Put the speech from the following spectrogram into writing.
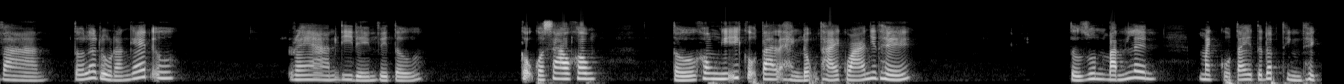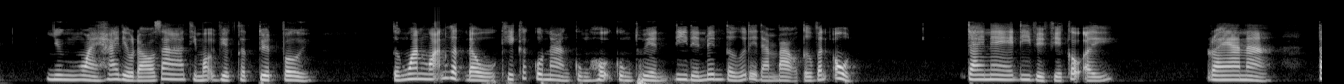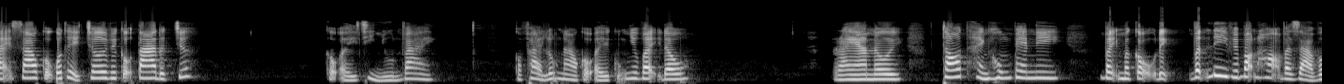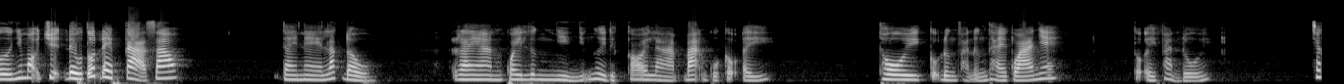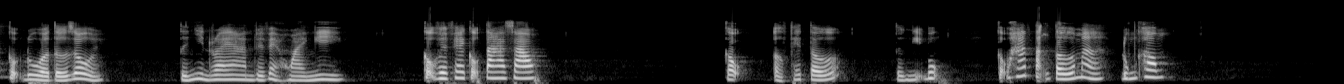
Và tớ là đồ đáng ghét ư? Ryan đi đến với tớ. Cậu có sao không? Tớ không nghĩ cậu ta lại hành động thái quá như thế. Tớ run bắn lên, mạch cổ tay tớ đập thình thịch. Nhưng ngoài hai điều đó ra thì mọi việc thật tuyệt vời. Tớ ngoan ngoãn gật đầu khi các cô nàng cùng hội cùng thuyền đi đến bên tớ để đảm bảo tớ vẫn ổn. Diane đi về phía cậu ấy. Ryan à, tại sao cậu có thể chơi với cậu ta được chứ? Cậu ấy chỉ nhún vai. Có phải lúc nào cậu ấy cũng như vậy đâu? Ryan ơi, Todd hành hung Penny, vậy mà cậu định vẫn đi với bọn họ và giả vờ như mọi chuyện đều tốt đẹp cả sao? Diane lắc đầu. Ryan quay lưng nhìn những người được coi là bạn của cậu ấy. Thôi, cậu đừng phản ứng thái quá nhé. Cậu ấy phản đối. Chắc cậu đùa tớ rồi. Tớ nhìn Ryan với vẻ hoài nghi. Cậu về phe cậu ta sao? Cậu ở phe tớ. Tớ nghĩ bụng. Cậu hát tặng tớ mà, đúng không?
